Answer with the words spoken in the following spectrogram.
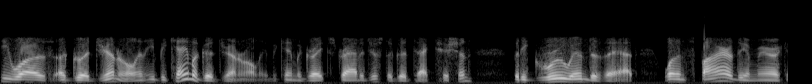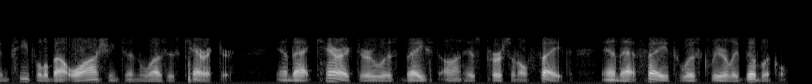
he was a good general, and he became a good general. He became a great strategist, a good tactician, but he grew into that. What inspired the American people about Washington was his character, and that character was based on his personal faith, and that faith was clearly biblical.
